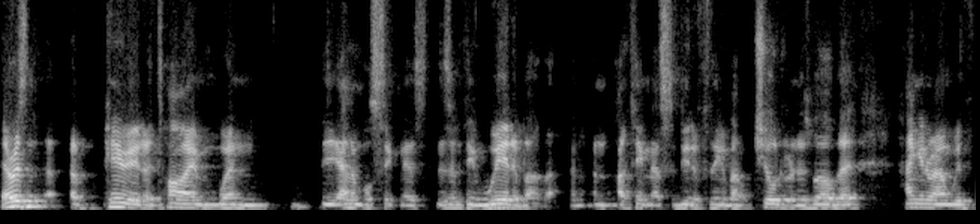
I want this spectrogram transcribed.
there isn't a period of time when the animal sickness there's anything weird about that. And, and, i think that's the beautiful thing about children as well. They're hanging around with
